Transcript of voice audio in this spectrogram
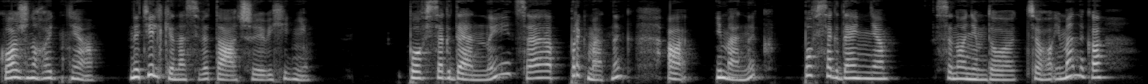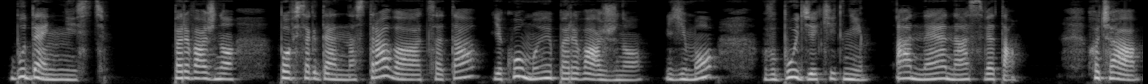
кожного дня, не тільки на свята чи вихідні. Повсякденний це прикметник, а іменник повсякдення. Синонім до цього іменника буденність. Переважно повсякденна страва це та, яку ми переважно їмо в будь-які дні, а не на свята. Хоча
